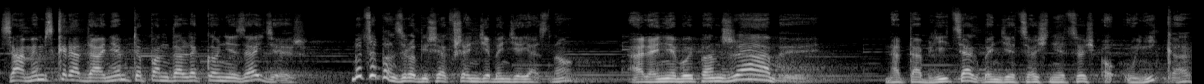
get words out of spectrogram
Samym skradaniem to pan daleko nie zajdziesz. Bo co pan zrobisz, jak wszędzie będzie jasno? Ale nie bój pan żaby. Na tablicach będzie coś niecoś o unikach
